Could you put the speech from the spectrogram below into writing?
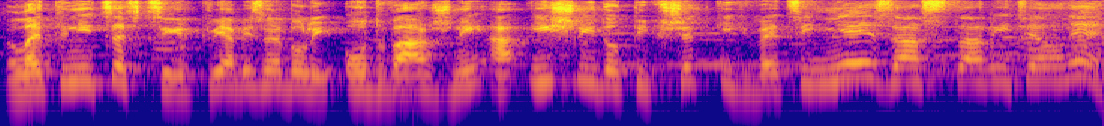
letnice v cirkvi, aby sme boli odvážni a išli do tých všetkých vecí nezastaviteľne.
